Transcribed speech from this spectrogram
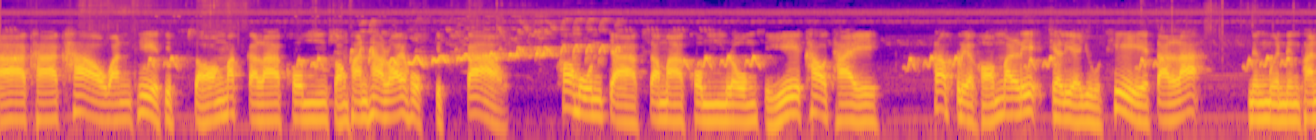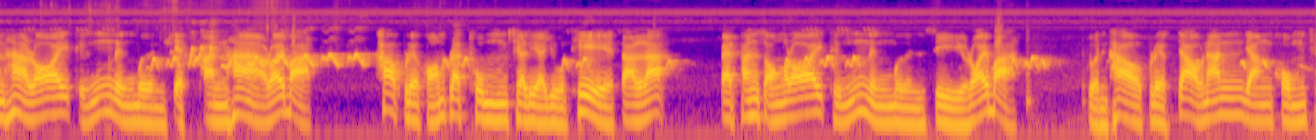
ราคาข้าววันที่ 12 มกราคม 2569 ข้อมูลจากสมาคมโรงสีข้าวไทย ข้าวเปลือกหอมมะลิเฉลี่ยอยู่ที่ตันละ 11,500 ถึง 17,500 บาท ข้าวเปลือกหอมประทุมเฉลี่ยอยู่ที่ตันละ 8,200 ถึง 1,400 บาท ส่วนข้าวเปลือกเจ้านั้นยังคงเฉ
